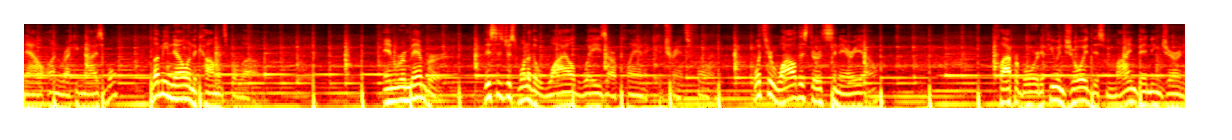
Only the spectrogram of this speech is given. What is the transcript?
now unrecognizable? Let me know in the comments below. And remember, this is just one of the wild ways our planet could transform. What's your wildest Earth scenario? Clapperboard, if you enjoyed this mind-bending journey,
